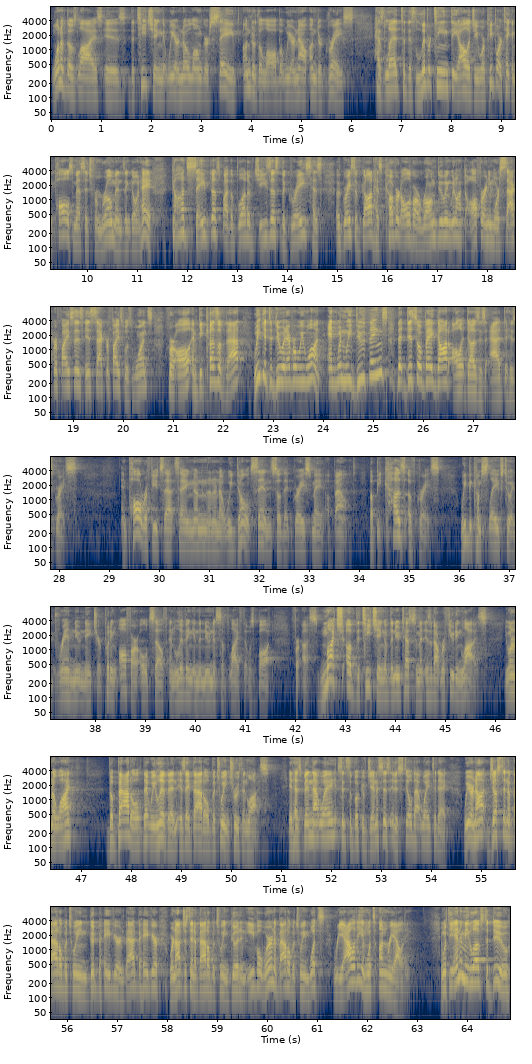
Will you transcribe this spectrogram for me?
One of those lies is the teaching that we are no longer saved under the law, but we are now under grace has led to this libertine theology where people are taking Paul's message from Romans and going, hey, God saved us by the blood of Jesus. The grace has the grace of God has covered all of our wrongdoing. We don't have to offer any more sacrifices. His sacrifice was once for all, and because of that, we get to do whatever we want. And when we do things that disobey God, all it does is add to his grace. And Paul refutes that saying, no, no, no, no, no. We don't sin so that grace may abound. But because of grace, we become slaves to a brand new nature, putting off our old self and living in the newness of life that was bought for us. Much of the teaching of the New Testament is about refuting lies. You want to know why? The battle that we live in is a battle between truth and lies. It has been that way since the book of Genesis. It is still that way today. We are not just in a battle between good behavior and bad behavior. We're not just in a battle between good and evil. We're in a battle between what's reality and what's unreality. And what the enemy loves to do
